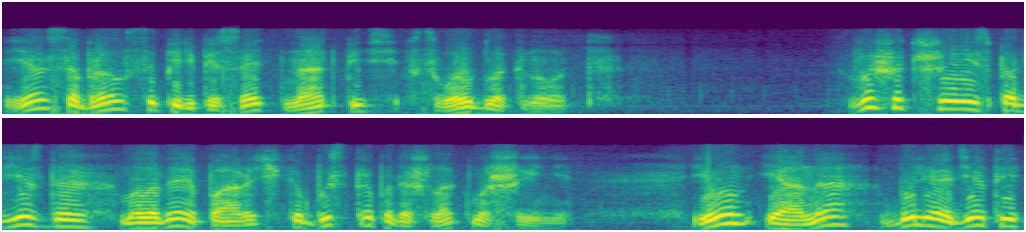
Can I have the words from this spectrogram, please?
я собрался переписать надпись в свой блокнот. Вышедшая из подъезда молодая парочка быстро подошла к машине. И он, и она были одеты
